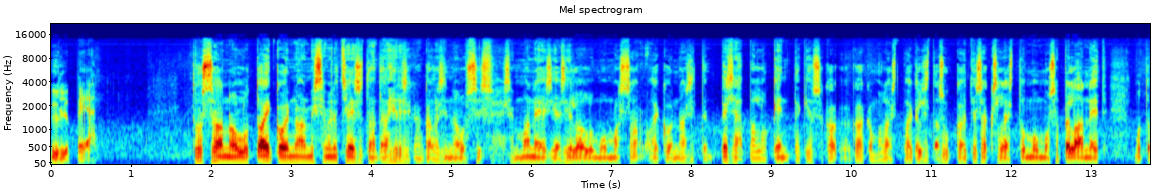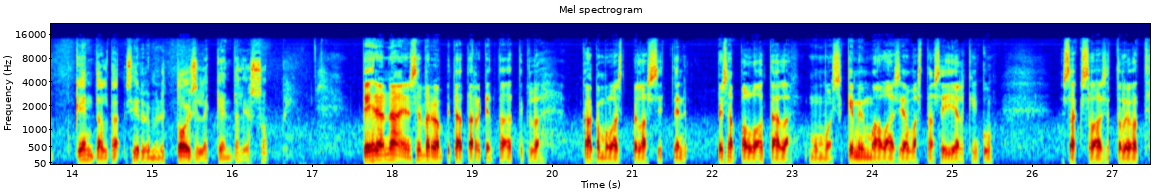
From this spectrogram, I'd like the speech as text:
ylpeä. Tuossa on ollut aikoinaan, missä me nyt seisotaan täällä Hirsikankalla, siinä on ollut siis se maneesi ja siellä on ollut muun muassa aikoinaan sitten pesäpallokenttäkin, jossa kaakamalaiset paikalliset asukkaat ja saksalaiset on muun muassa pelanneet, mutta kentältä siirrymme nyt toiselle kentälle, jos sopii. Tehdään näin. Sen verran pitää tarkentaa, että kyllä kaakamolaiset pelas sitten pesäpalloa täällä muun muassa kemimaalaisia vastaan sen jälkeen, kun saksalaiset olivat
